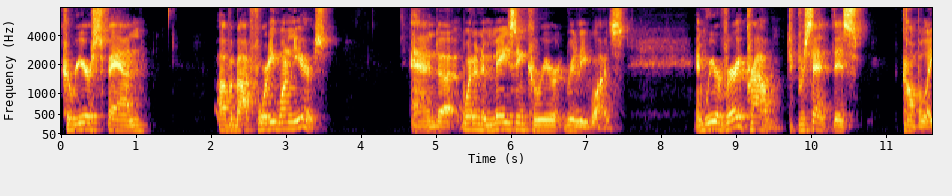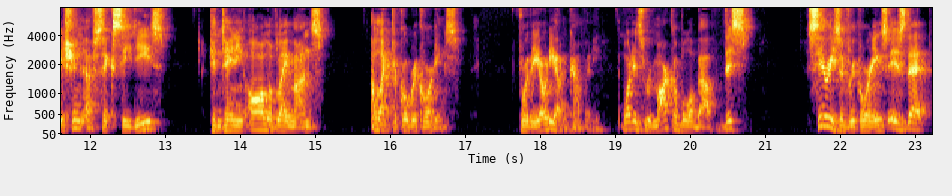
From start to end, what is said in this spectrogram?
career span of about 41 years. And uh, what an amazing career it really was. And we are very proud to present this compilation of six CDs containing all of Lehmann's electrical recordings for the Odeon Company. What is remarkable about this series of recordings is that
